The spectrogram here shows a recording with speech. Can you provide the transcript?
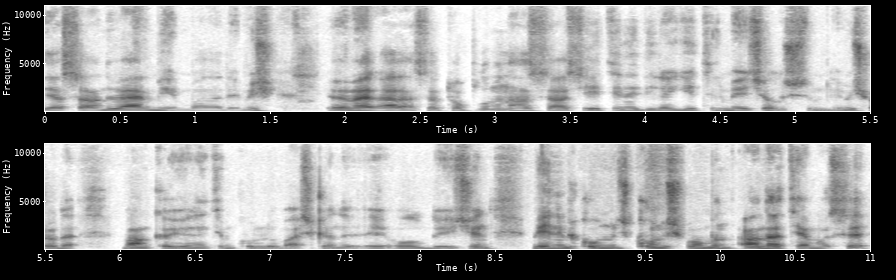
yasağını vermeyin bana demiş. Ömer Aras da toplumun hassasiyetini dile getirmeye çalıştım demiş. O da banka yönetim kurulu başkanı e, olduğu için benim konuş- konuşmamın ana teması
